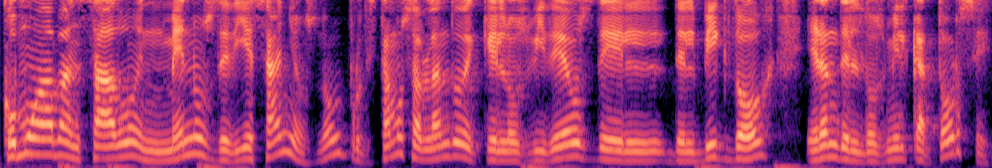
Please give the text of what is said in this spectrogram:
¿Cómo ha avanzado en menos de 10 años, no? Porque estamos hablando de que los videos del, del Big Dog eran del 2014.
